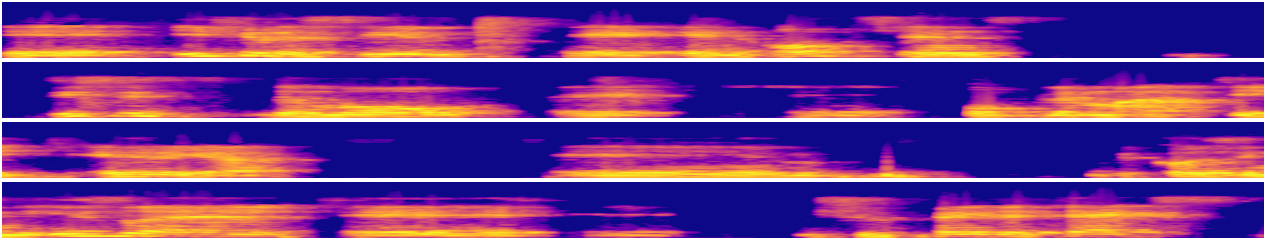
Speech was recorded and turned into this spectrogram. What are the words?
Uh, if you receive uh, an option, this is the more uh, uh problematic area um, because in Israel you should pay the tax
